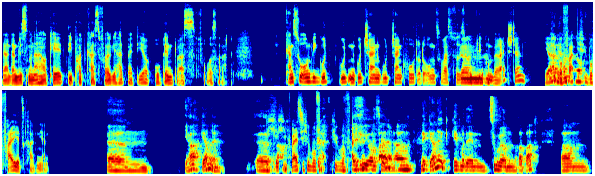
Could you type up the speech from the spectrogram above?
ja, dann wissen wir nachher, okay, die Podcast-Folge hat bei dir irgendwas verursacht. Kannst du irgendwie gut, gut einen Gutschein, Gutscheincode oder irgend sowas fürs Ähm, Publikum bereitstellen? Ja, ich, überfall, ich überfall jetzt gerade Jan. Ähm, ja, gerne. Äh, ich, ich, ich, weiß, ich überfall, ich überfall ich überfallen, ähm, nee, gerne geben wir den Zuhörern Rabatt. Ähm,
